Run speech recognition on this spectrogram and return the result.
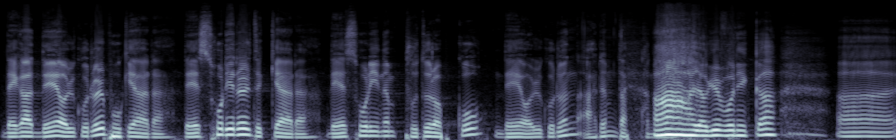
내가 내 얼굴을 보게 하라. 내 소리를 듣게 하라. 내 소리는 부드럽고 내 얼굴은 아름답구나. 아 여기 보니까 아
